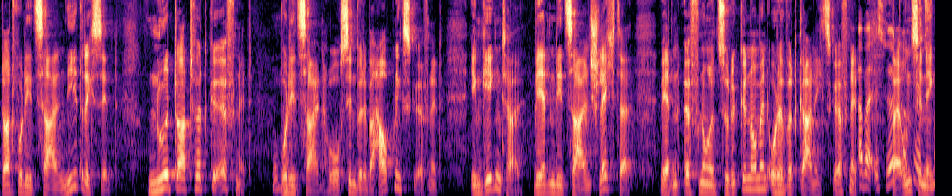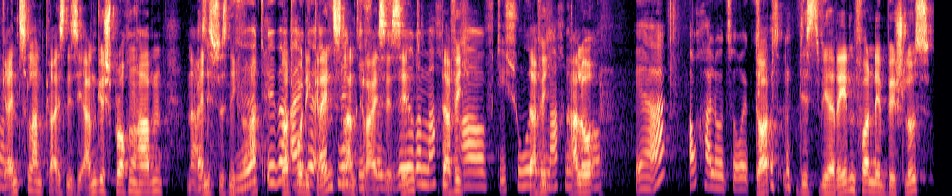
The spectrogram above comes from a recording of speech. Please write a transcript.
Dort, wo die Zahlen niedrig sind, nur dort wird geöffnet. Wo die Zahlen hoch sind, wird überhaupt nichts geöffnet. Im Gegenteil, werden die Zahlen schlechter, werden Öffnungen zurückgenommen oder wird gar nichts geöffnet. Aber es wird Bei uns in den Grenzlandkreisen, die Sie angesprochen haben, nein, ist das nicht wahr? Dort, wo die geöffnet, Grenzlandkreise die sind, darf ich, auf, die Schulen darf ich- machen hallo? auf. Ja, auch Hallo zurück. dort, das, wir reden von dem Beschluss,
